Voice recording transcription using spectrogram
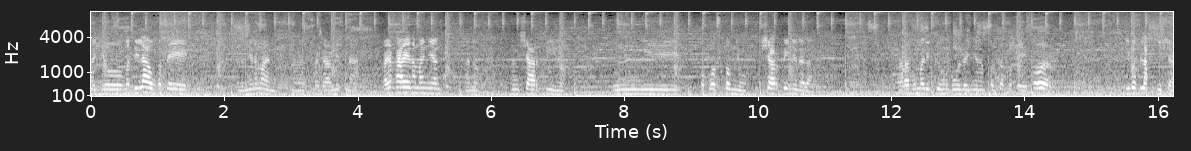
medyo madilaw kasi alam niyo naman na sa gamit na kaya-kaya naman yan ano ng Sharpie no kung i-custom nyo. Sharpie nyo na lang. Para bumalik yung kulay niya ng pagkaputi. Or iba black nyo siya.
